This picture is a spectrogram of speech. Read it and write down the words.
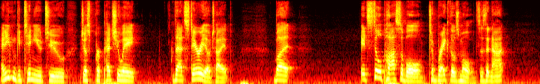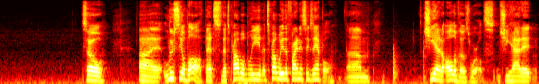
and you can continue to just perpetuate that stereotype. But it's still possible to break those molds, is it not? So, uh, Lucille Ball, that's that's probably that's probably the finest example. Um, she had all of those worlds. She had it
